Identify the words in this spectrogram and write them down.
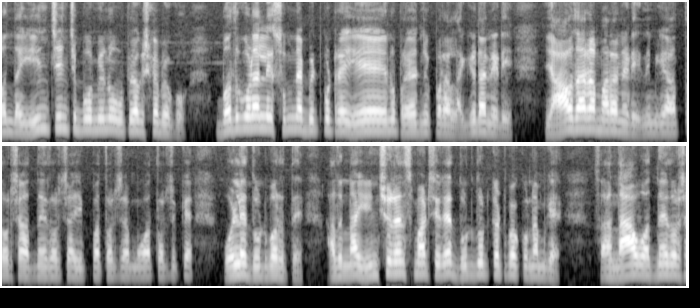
ಒಂದು ಇಂಚಿಂಚು ಭೂಮಿನೂ ಉಪಯೋಗಿಸ್ಕೋಬೇಕು. ಬದುಗಳಲ್ಲಿ ಸುಮ್ಮನೆ ಬಿಟ್ಬಿಟ್ರೆ ಏನು ಪ್ರಯೋಜನಕ್ಕೆ ಬರಲ್ಲ. ಗಿಡ ನೆಡಿ, ಯಾವ್ದಾರ ಮರ ನೆಡಿ. ನಿಮಗೆ ಹತ್ತು ವರ್ಷ, ಹದಿನೈದು ವರ್ಷ, ಇಪ್ಪತ್ತು ವರ್ಷ, ಮೂವತ್ತು ವರ್ಷಕ್ಕೆ ಒಳ್ಳೆ ದುಡ್ಡು ಬರುತ್ತೆ. ಅದನ್ನು ಇನ್ಶೂರೆನ್ಸ್ ಮಾಡಿಸಿದ್ರೆ ದುಡ್ಡು ದುಡ್ಡು ಕಟ್ಟಬೇಕು ನಮಗೆ. ಸ, ನಾವು ಹದಿನೈದು ವರ್ಷ,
